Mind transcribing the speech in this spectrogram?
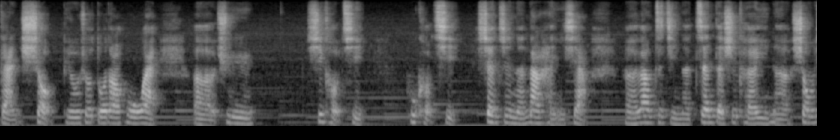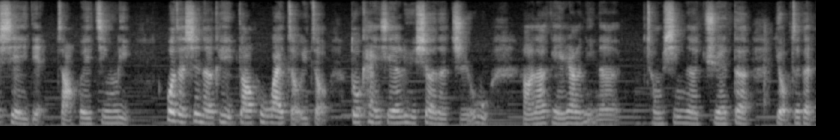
感受，比如说多到户外，呃，去吸口气、呼口气，甚至呢呐喊一下。呃，让自己呢真的是可以呢松懈一点，找回精力，或者是呢可以到户外走一走，多看一些绿色的植物，好，那可以让你呢重新呢觉得有这个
